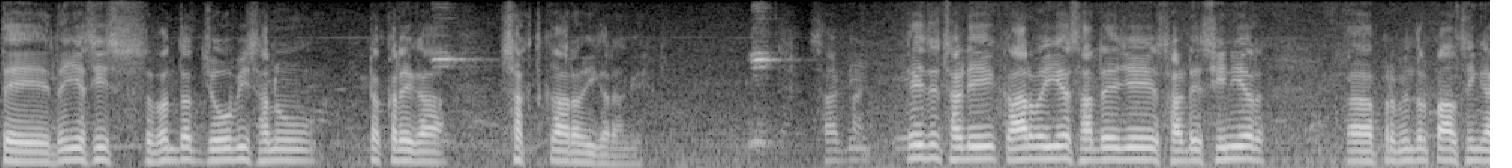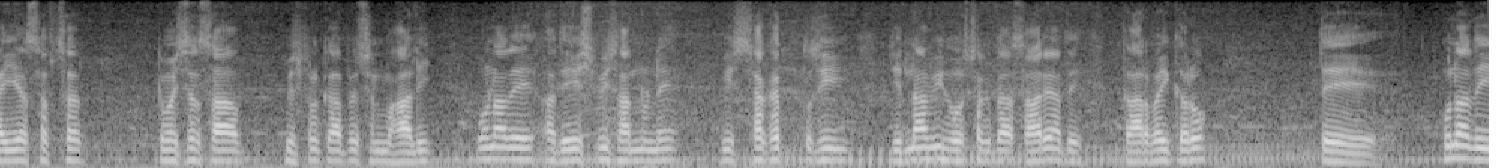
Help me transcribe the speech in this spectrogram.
ਤੇ ਨਹੀਂ, ਅਸੀਂ ਸੰਬੰਧਤ ਜੋ ਵੀ ਸਾਨੂੰ ਟੱਕਰੇਗਾ, ਸਖਤ ਕਾਰਵਾਈ ਕਰਾਂਗੇ। ਸਾਡੀ ਇਹ ਤੇ ਸਾਡੀ ਕਾਰਵਾਈ ਹੈ। ਸਾਡੇ ਜੇ ਸਾਡੇ ਸੀਨੀਅਰ ਪਰਮਿੰਦਰਪਾਲ ਸਿੰਘ ਆਈਐਸ ਅਫਸਰ ਕਮਿਸ਼ਨਰ ਸਾਹਿਬ ਮਿਊਨਿਸਪਲ ਕਾਰਪੋਰੇਸ਼ਨ ਮੋਹਾਲੀ ਉਹਨਾਂ ਦੇ ਆਦੇਸ਼ ਵੀ ਸਾਨੂੰ ਨੇ ਵੀ ਸਖਤ ਤੁਸੀਂ ਜਿੰਨਾ ਵੀ ਹੋ ਸਕਦਾ ਸਾਰਿਆਂ ਤੇ ਕਾਰਵਾਈ ਕਰੋ ਤੇ ਉਹਨਾਂ ਦੀ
